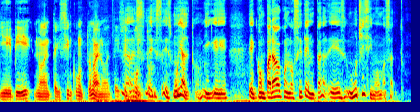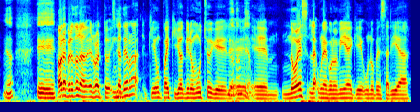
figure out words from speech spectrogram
GDP 95.9, 96 puntos. Es, es, muy alto y eh, eh, comparado con los 70 es muchísimo más alto. Eh, Ahora, perdona, Roberto, Inglaterra, sí. que es un país que yo admiro mucho y que eh, no es la, una economía que uno pensaría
